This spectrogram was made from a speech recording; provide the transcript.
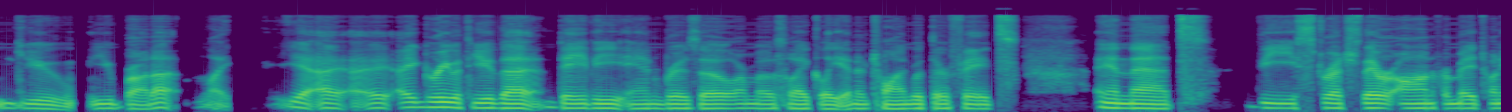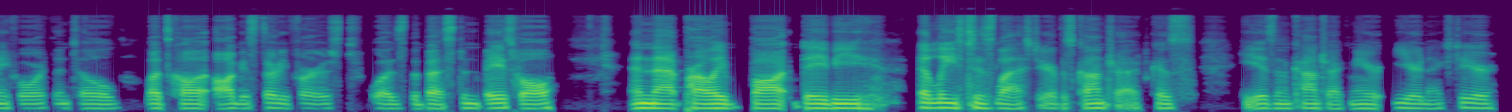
you you brought up. Like, yeah, I, I, I agree with you that Davey and Rizzo are most likely intertwined with their fates, and that the stretch they were on from May 24th until let's call it August 31st was the best in baseball and that probably bought Davey at least his last year of his contract because he is in a contract near year next year.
